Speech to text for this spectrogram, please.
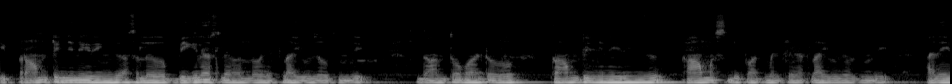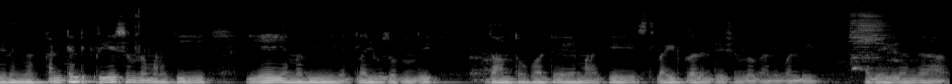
ఈ ప్రాంప్ట్ ఇంజనీరింగ్ అసలు బిగినర్స్ లెవెల్లో ఎట్లా యూజ్ అవుతుంది? దాంతోపాటు ప్రాంప్ట్ ఇంజనీరింగ్ కామర్స్ డిపార్ట్మెంట్లో ఎట్లా యూజ్ అవుతుంది? అదేవిధంగా కంటెంట్ క్రియేషన్లో మనకి ఏ అన్నది ఎట్లా యూజ్ అవుతుంది? దాంతోపాటే మనకి స్లైడ్ ప్రజెంటేషన్లో కానివ్వండి అదేవిధంగా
